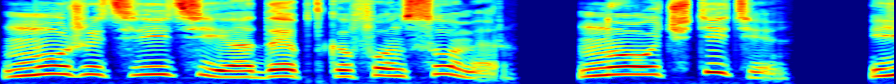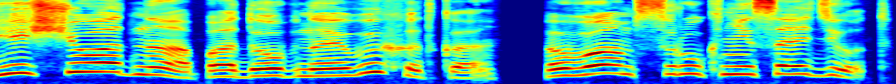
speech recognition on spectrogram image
«Можете идти, адептка фон Сомер, но учтите, еще одна подобная выходка вам с рук не сойдет.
